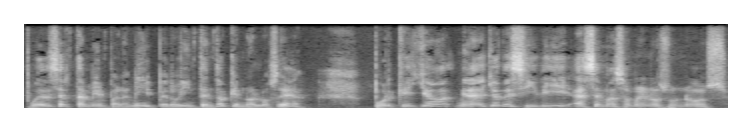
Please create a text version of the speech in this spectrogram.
puede ser también para mí, pero intento que no lo sea. Porque yo, mira, yo decidí hace más o menos unos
